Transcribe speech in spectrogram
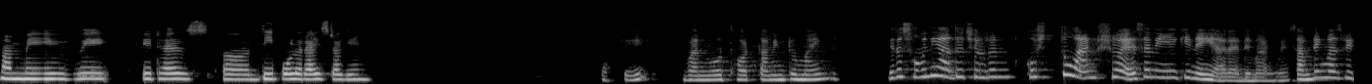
Ma'am, maybe it has uh, depolarized again. Okay. One more thought coming to mind. There are so many other children. कुछ तो I'm sure ऐसा नहीं है कि नहीं आ रहा है दिमाग में. Something must be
